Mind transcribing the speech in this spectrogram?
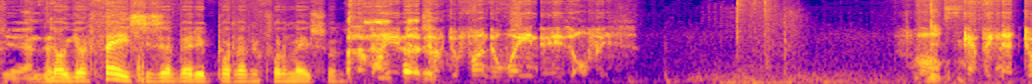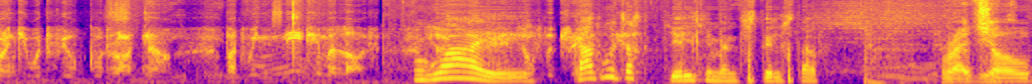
Yeah, and No, your face is a very important information. Now you just have to find a way into his office. Oh, capping that donkey would feel good right now. But we need him alive. Why? Can't we just kill him and steal stuff? right, Yes. so,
